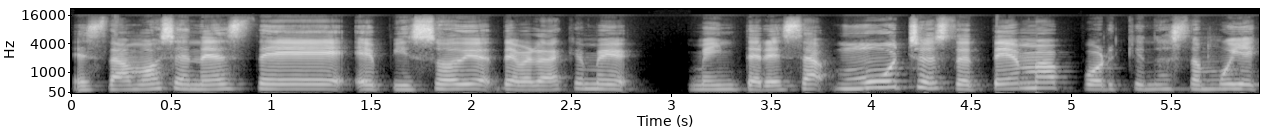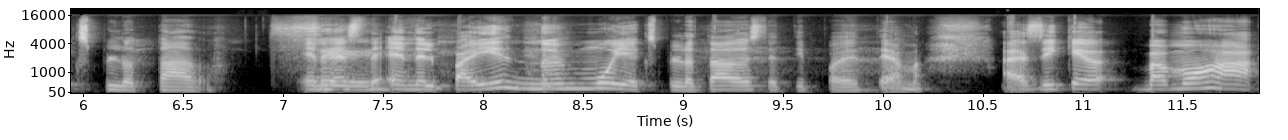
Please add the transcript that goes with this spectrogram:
Estamos en este episodio, de verdad que me, me interesa mucho este tema porque no está muy explotado. En, este, en el país no es muy explotado este tipo de tema. Así que vamos a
